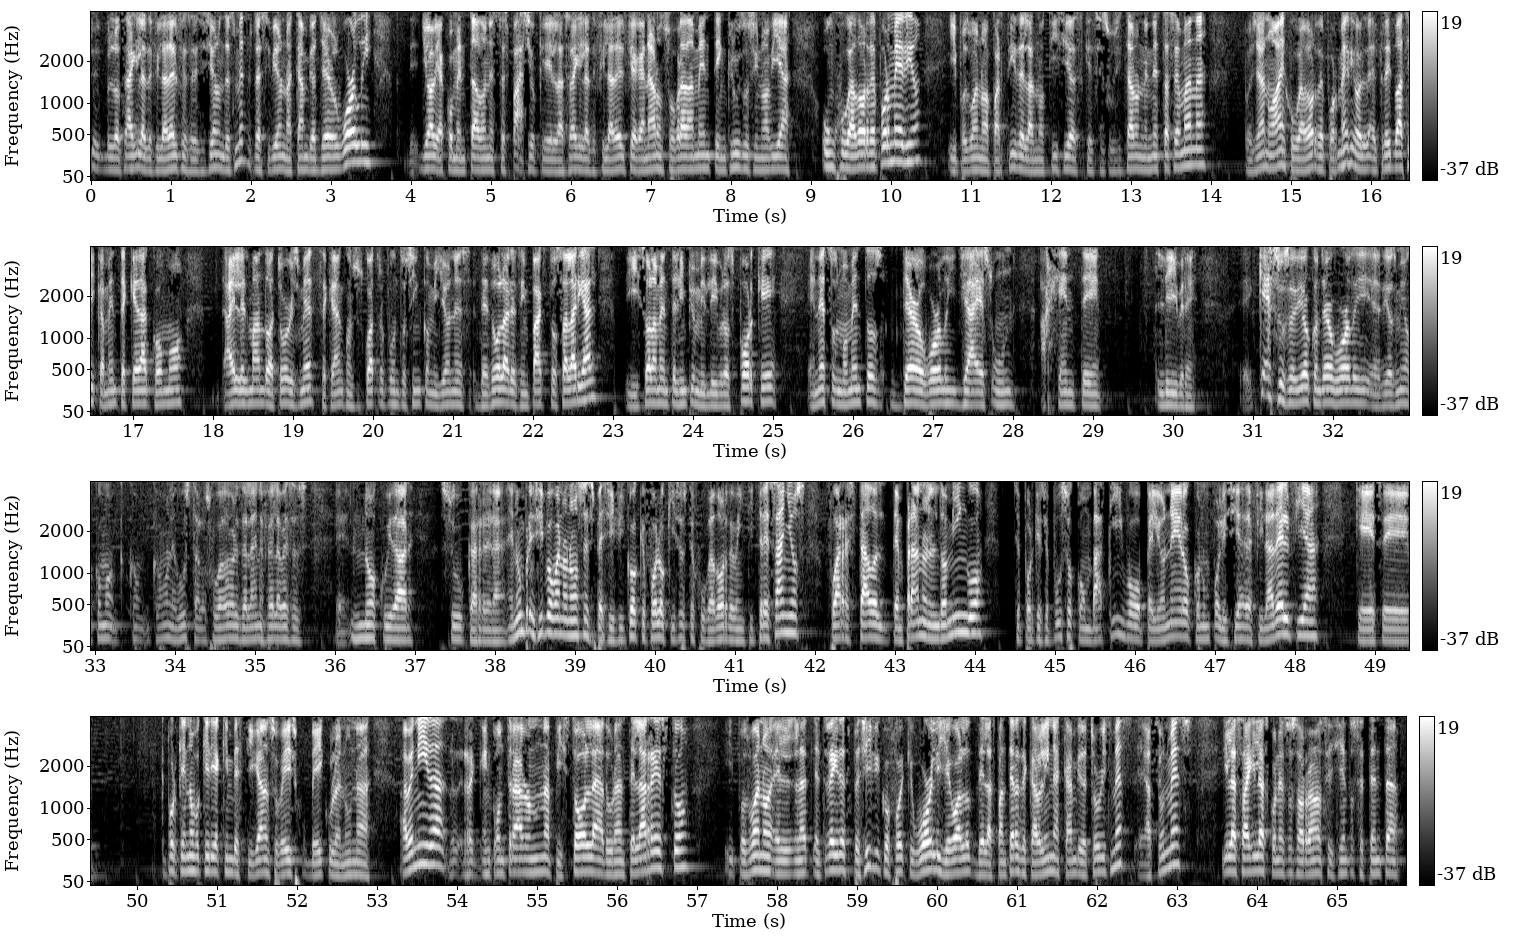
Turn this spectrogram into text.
los Águilas de Filadelfia se deshicieron de Smith, recibieron a cambio a Daryl Worley. Yo había comentado en este espacio que las Águilas de Filadelfia ganaron sobradamente, incluso si no había un jugador de por medio. Y pues bueno, a partir de las noticias que se suscitaron en esta semana, pues ya no hay jugador de por medio. El, trade básicamente queda como ahí les mando a Torrey Smith, se quedan con sus 4.5 millones de dólares de impacto salarial y solamente limpio mis libros porque en estos momentos Daryl Worley ya es un agente libre. Eh, ¿Qué sucedió con Daryl Worley? Eh, Dios mío, ¿cómo, ¿cómo, le gusta a los jugadores de la NFL a veces eh, no cuidar su carrera. En un principio, bueno, no se especificó qué fue lo que hizo este jugador de 23 años. Fue arrestado temprano en el domingo porque se puso combativo, peleonero con un policía de Filadelfia que se porque no quería que investigaran su vehículo en una avenida, encontraron una pistola durante el arresto y pues bueno, el, el, trade específico fue que Worley llegó de las Panteras de Carolina a cambio de Torrey Smith eh, hace un mes y las Águilas con esos ahorraron 670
